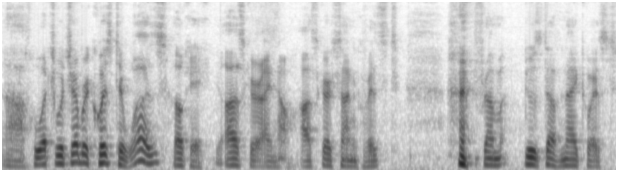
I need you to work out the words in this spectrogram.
Uh, which whichever Quist it was. Okay, Oscar, I know Oscar Sundqvist from Gustav Nyquist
